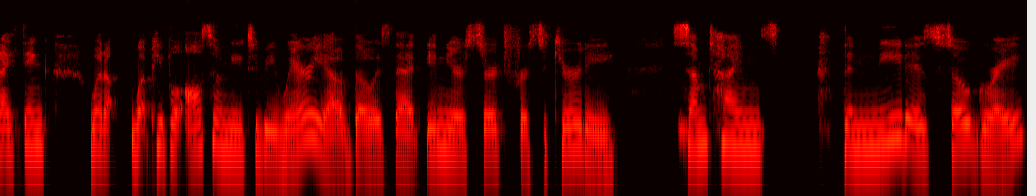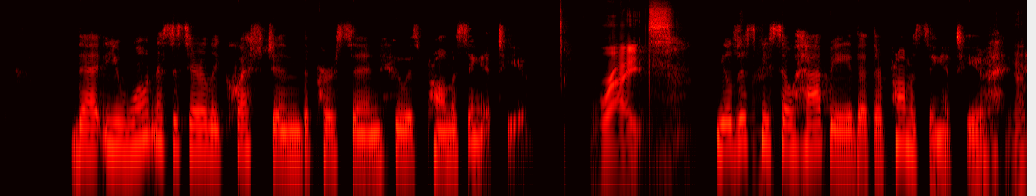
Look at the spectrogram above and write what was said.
I think what what people also need to be wary of though is that in your search for security, sometimes the need is so great that you won't necessarily question the person who is promising it to you. Right. You'll just be so happy that they're promising it to you. Yep.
